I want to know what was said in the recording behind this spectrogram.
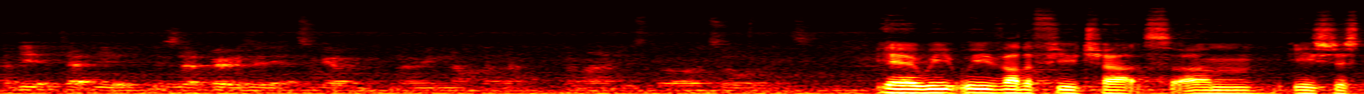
Have you, have you, is there a period yet to go and maybe knock on the, the manager's door at all? Yeah, we we've had a few chats. Um, he's just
